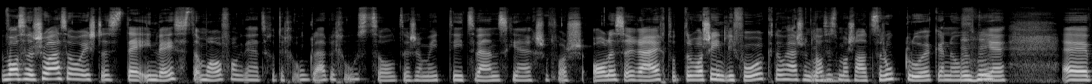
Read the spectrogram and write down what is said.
was schon auch so ist, dass der Invest am Anfang, der hat sich natürlich unglaublich ausgezahlt. Du hast ja Mitte 20 eigentlich schon fast alles erreicht, was du wahrscheinlich vorgenommen hast. Und mhm. lass uns mal schnell zurückschauen auf mhm. die äh,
